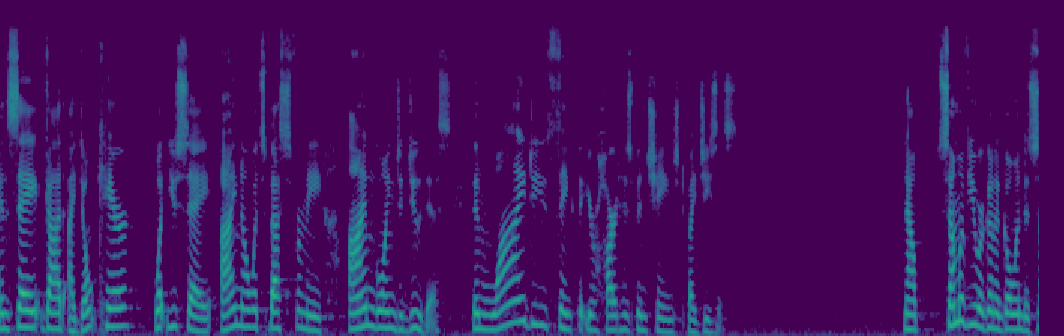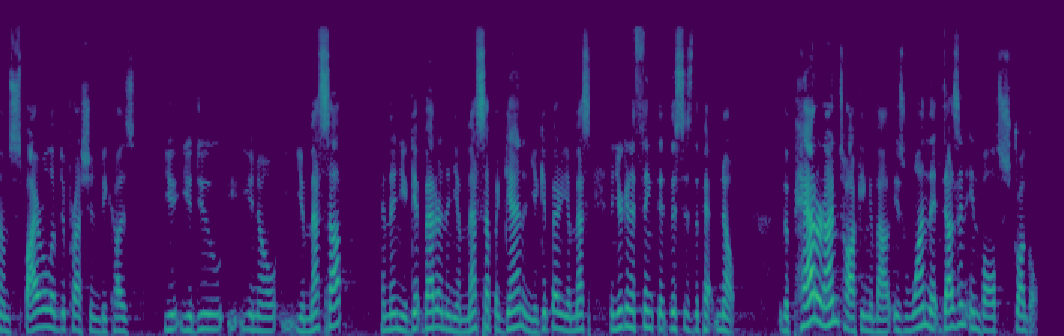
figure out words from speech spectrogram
and say, God, I don't care what you say, I know what's best for me, I'm going to do this, then why do you think that your heart has been changed by Jesus? Now, some of you are going to go into some spiral of depression because you, you do, you, know, you mess up and then you get better and then you mess up again and you get better, and you mess, and you're going to think that this is the path. No the pattern I'm talking about is one that doesn't involve struggle.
